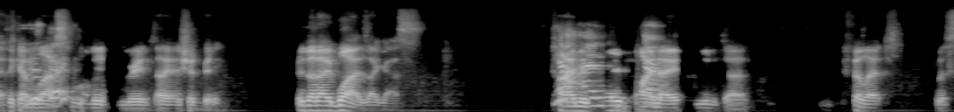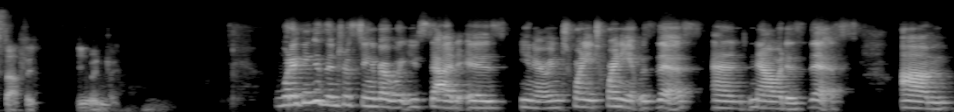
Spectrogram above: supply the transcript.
I think I'm less money hungry than I should be, or than I was, I guess. Yeah, Time is and, very finite. You need to fill it with stuff that you enjoy? What I think is interesting about what you said is, you know, in 2020 it was this, and now it is this. Um,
